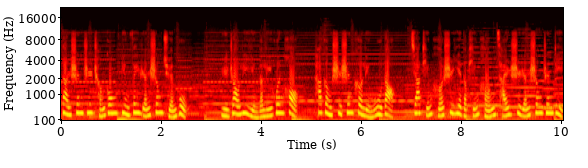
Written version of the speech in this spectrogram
但深知成功并非人生全部。与赵丽颖的离婚后，他更是深刻领悟到，家庭和事业的平衡才是人生真谛。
